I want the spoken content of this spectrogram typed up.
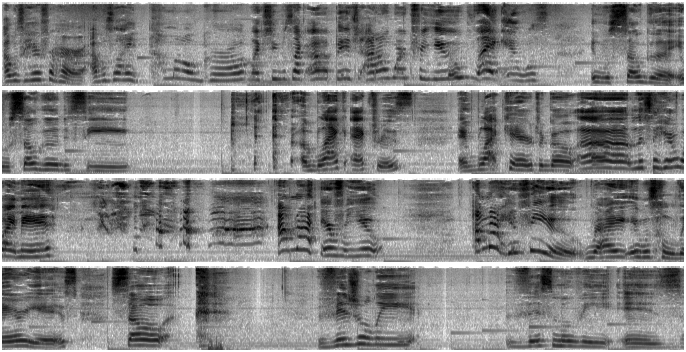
I was here for her. I was like, come on, girl. Like she was like, oh bitch, I don't work for you. Like it was it was so good. It was so good to see a black actress and black character go, uh, listen here, white man. I'm not here for you. I'm not here for you, right? It was hilarious. So, visually, this movie is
